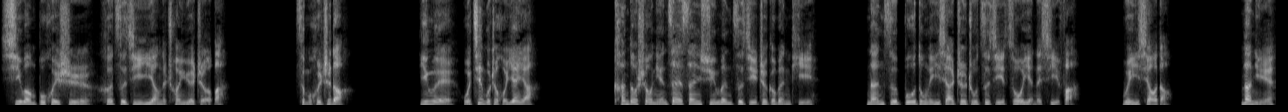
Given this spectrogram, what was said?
希望不会是和自己一样的穿越者吧？怎么会知道？因为我见过这火焰呀！看到少年再三询问自己这个问题，男子拨动了一下遮住自己左眼的细发，微笑道：“那你……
